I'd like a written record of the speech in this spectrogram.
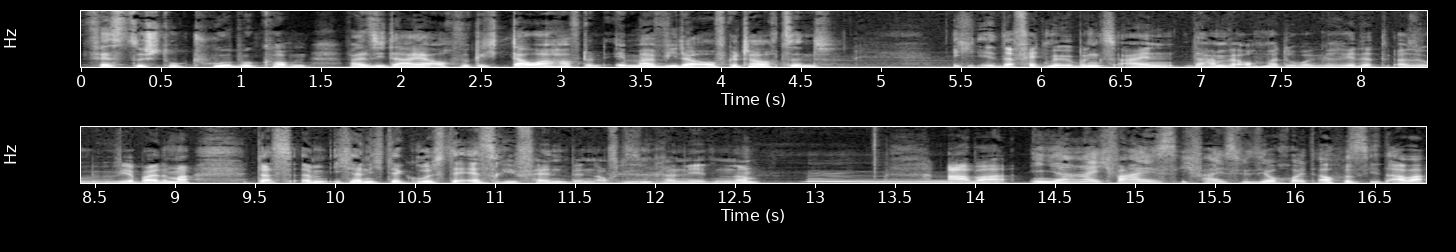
feste Struktur bekommen, weil sie da ja auch wirklich dauerhaft und immer wieder aufgetaucht sind. Ich, da fällt mir übrigens ein, da haben wir auch mal drüber geredet, also wir beide mal, dass ähm, ich ja nicht der größte Esri-Fan bin auf diesem Planeten, ne? Aber ja, ich weiß, ich weiß, wie sie auch heute aussieht, aber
